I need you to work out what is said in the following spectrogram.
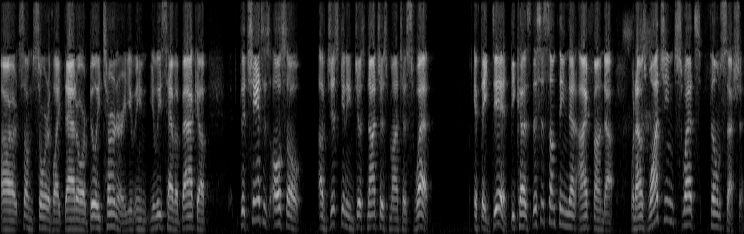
or some sort of like that, or Billy Turner, you mean you at least have a backup. The chances also of just getting just not just Montez Sweat, if they did, because this is something that I found out when I was watching Sweat's film session.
